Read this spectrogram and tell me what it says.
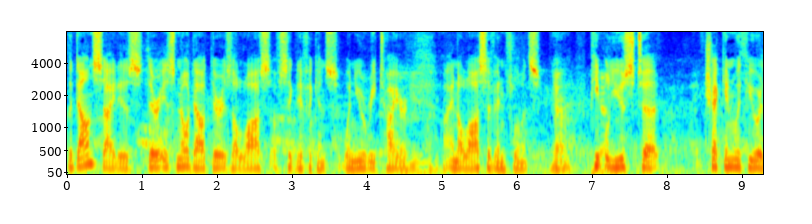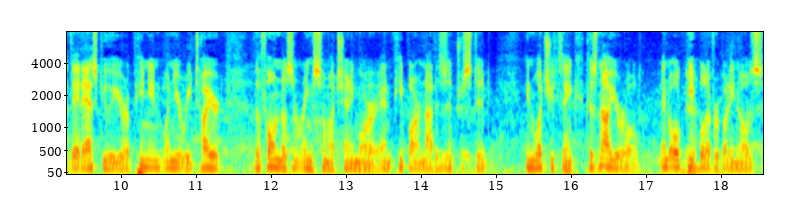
The downside is there is no doubt there is a loss of significance when you retire uh, and a loss of influence. Mm. Yeah, Um, people yeah. used to check in with you or they'd ask you your opinion when you're retired. The phone doesn't ring so much anymore, Mm. and people are not as interested in what you think because now you're old. And old people, everybody knows,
